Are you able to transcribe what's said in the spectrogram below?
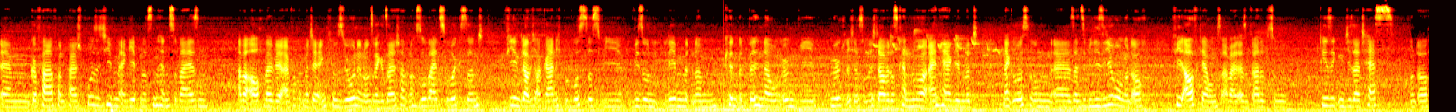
ähm, Gefahr von falsch positiven Ergebnissen hinzuweisen, aber auch, weil wir einfach mit der Inklusion in unserer Gesellschaft noch so weit zurück sind, vielen, glaube ich, auch gar nicht bewusst ist, wie, wie so ein Leben mit einem Kind mit Behinderung irgendwie möglich ist. Und ich glaube, das kann nur einhergehen mit einer größeren äh, Sensibilisierung und auch viel Aufklärungsarbeit, also gerade zu Risiken dieser Tests und auch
